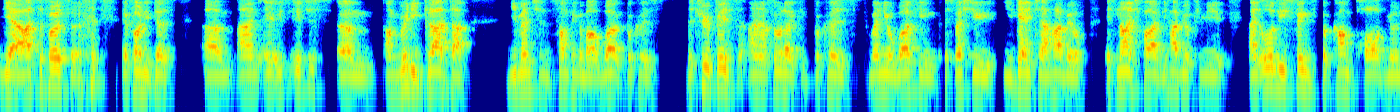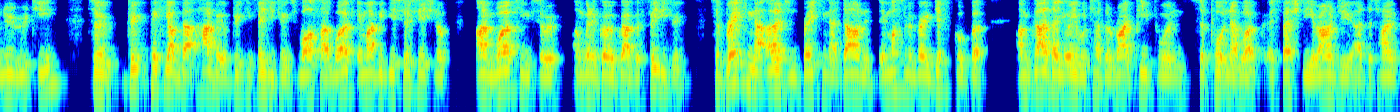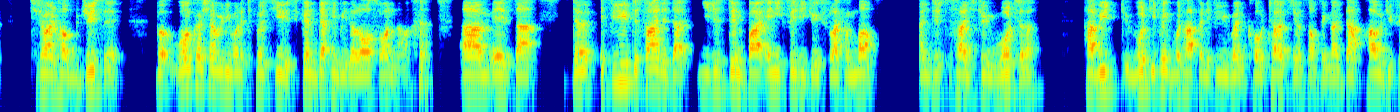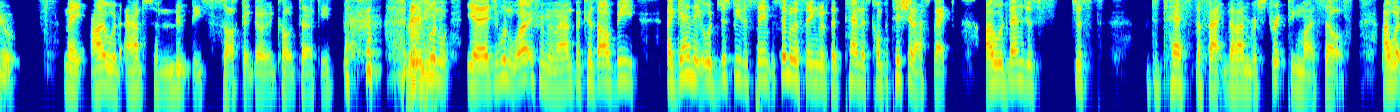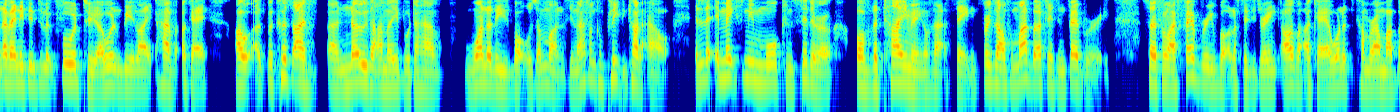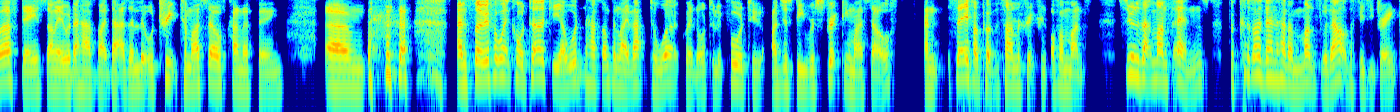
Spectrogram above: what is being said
Yeah, I suppose so. it probably does. Um, and it's it's just um, I'm really glad that you mentioned something about work because the truth is, and I feel like because when you're working, especially you get into a habit of it's nine to five, you have your commute, and all these things become part of your new routine. So drink, picking up that habit of drinking fizzy drinks whilst at work, it might be the association of I'm working, so I'm going to go grab a fizzy drink. So breaking that urge and breaking that down, it, it must have been very difficult, but I'm glad that you're able to have the right people and support network, especially around you at the time to try and help reduce it. But one question I really wanted to pose to you, it's going to definitely be the last one now, um, is that if you decided that you just didn't buy any fizzy drinks for like a month and just decided to drink water, have you? What do you think would happen if you went cold turkey on something like that? How would you feel? Mate, I would absolutely suck at going cold turkey. really? it just wouldn't, yeah, it just wouldn't work for me, man, because I'll be again, it would just be the same similar thing with the tennis competition aspect. I would then just just detest the fact that I'm restricting myself. I wouldn't have anything to look forward to. I wouldn't be like have okay, I because I've uh, know that I'm able to have one of these bottles a month. You know, I haven't completely cut it out. It, it makes me more considerate of the timing of that thing. For example, my birthday is in February. So for my February bottle of fizzy drink, I was like, okay, I wanted to come around my birthday. So I'm able to have like that as a little treat to myself kind of thing. Um, and so if I went cold turkey, I wouldn't have something like that to work with or to look forward to. I'd just be restricting myself and say if I put the time restriction of a month, soon as that month ends, because I then had a month without the fizzy drink,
